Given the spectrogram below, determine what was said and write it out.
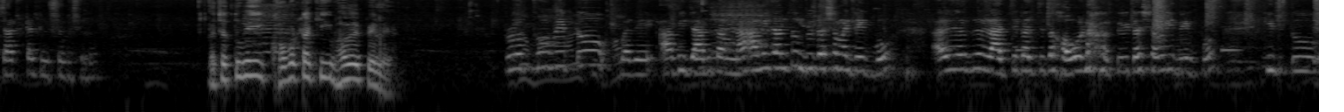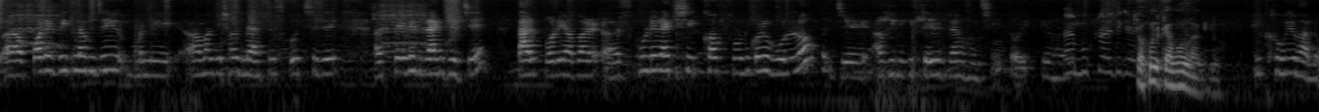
চারটা টিউশন ছিল। আচ্ছা তুমি খবরটা কীভাবে পেলে? প্রথমে তো মানে আমি জানতাম না আমি জানতাম দুটার সময় দেখব। আমি রাজ্যে রাজ্যে তো হব না দুইটার সময়ই দেখব। কিন্তু আহ, পরে দেখলাম যে মানে আমাকে সব মেসেজ করছে যে সেভেন র্যাঙ্ক হয়েছে। তারপরে আবার আহ, স্কুলের এক শিক্ষক ফোন করে বলল যে আমি নাকি সেভেন র্যাঙ্ক হয়েছি। তো তখন কেমন লাগল? খুবই ভালো।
